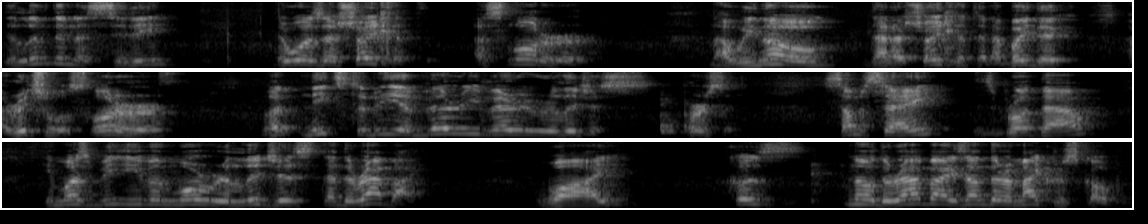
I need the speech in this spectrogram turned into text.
They lived in a city, there was a shoichet, a slaughterer. Now we know that a shoichet and a boidek, a ritual slaughterer, but needs to be a very, very religious person. Some say, it's brought down, he must be even more religious than the rabbi. Why? Because, no, the rabbi is under a microscope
